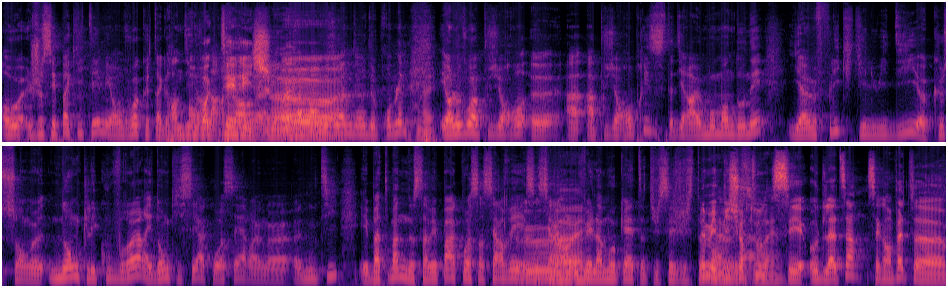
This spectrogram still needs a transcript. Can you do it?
Oh, je sais pas quitter, mais on voit que t'as grandi On dans voit que t'es riche. euh, Ouais, t'as pas ouais, besoin de, de problème. Ouais. Et on le voit à plusieurs, euh, à, à plusieurs reprises, c'est-à-dire à un moment donné, il y a un flic qui lui dit euh, que son euh, oncle est couvreur et donc il sait à quoi sert un, un outil. Et Batman ne savait pas à quoi ça servait. Et ça sert à ouais. enlever la moquette, tu sais, justement. Non, mais puis oui, surtout, ouais. c'est au-delà de ça. C'est qu'en fait, euh,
